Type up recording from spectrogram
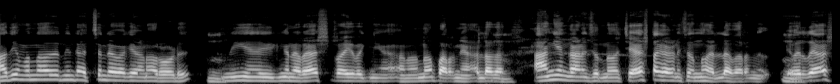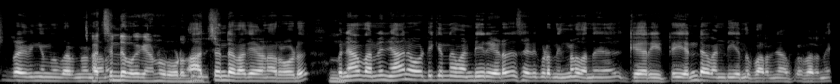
ആദ്യം വന്നത് നിന്റെ അച്ഛന്റെ വകയാണോ റോഡ്? നീ ഇങ്ങനെ റാഷ് ഡ്രൈവിംഗ് ആണോന്നാ പറഞ്ഞ. അല്ലാതെ ആംഗ്യം കാണിച്ചെന്നോ ചേഷ്ട കാണിച്ചെന്നോ അല്ല പറഞ്ഞത്. റാഷ് ഡ്രൈവിംഗ് എന്ന് പറഞ്ഞു അച്ഛന്റെ വകയാണോ റോഡ് അച്ഛന്റെ വകയാണ് റോഡ്? അപ്പൊ ഞാൻ പറഞ്ഞു ഞാൻ ഓടിക്കുന്ന വണ്ടിയുടെ ഇടത് സൈഡിൽ കൂടെ നിങ്ങൾ വന്ന് കയറിയിട്ട് എന്റെ വണ്ടി എന്ന് പറഞ്ഞ പറഞ്ഞ്.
